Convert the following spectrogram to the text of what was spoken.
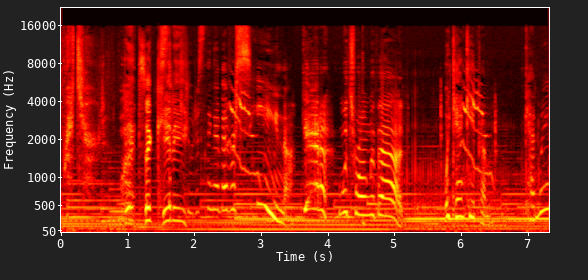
Richard, What? It's a kitty. cutest thing I've ever seen. Yeah, what's wrong with that? We can't keep him, can we?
